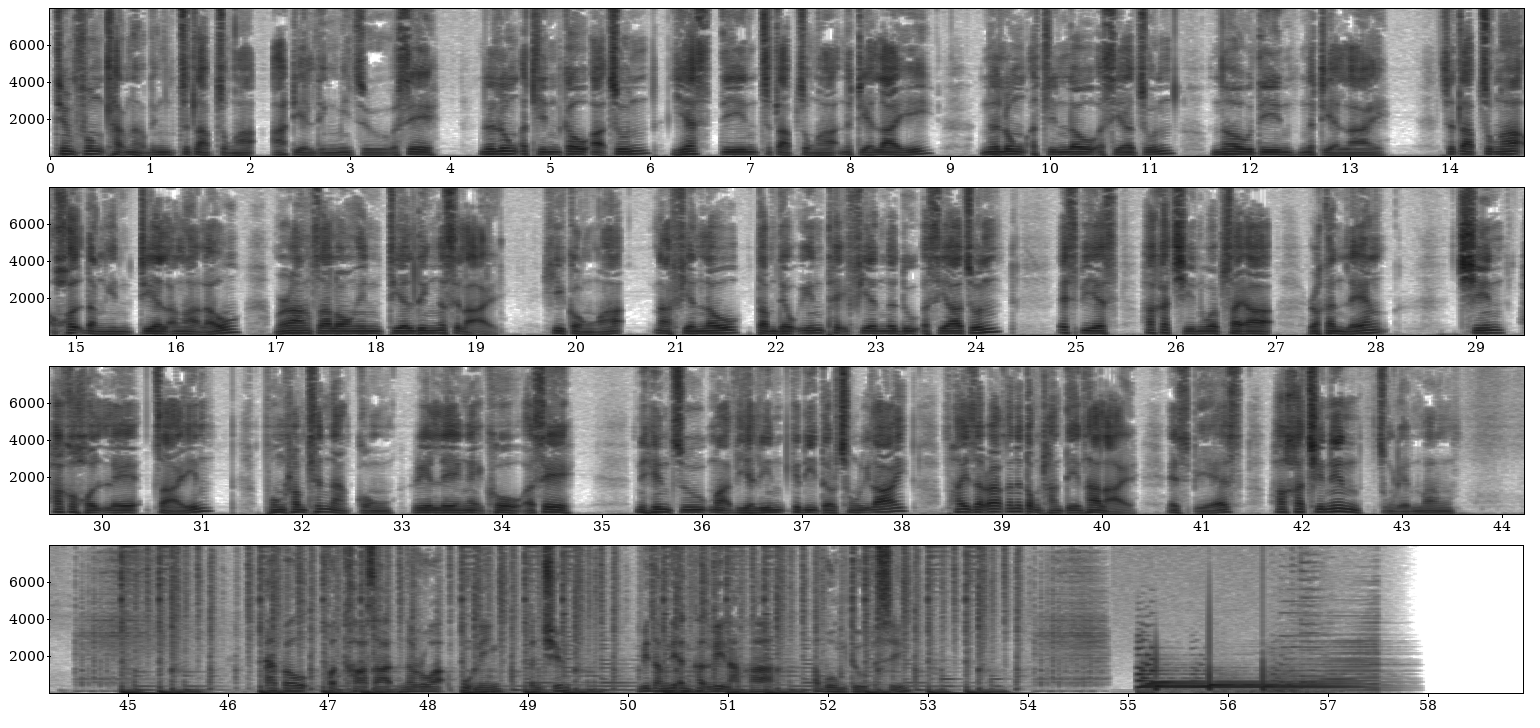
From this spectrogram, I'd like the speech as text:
ทิมฟงทักนักดิงจุดลับจงอาอาเดียลดิงมีจูอเซดลุงอตินเกาอาจุนเยสตินจุดลับจงอานาเดียไลนลุงอตินเลวอเสียจุนนาวดินนาเดียไลจุดลับจงอาฮอลดังอินเดียลอ่างาเลวมรางจาลองอินเดียลดิงอสิไลฮีกงอานาเฟียนเลวตำเดียวอินเทเฟียนนาดูอเสียจุน SBS ฮักชินเว็บไซต์อะรักันแรงชินฮักหดเลจ่ายนพงคำเช่นนักงเรียนเลงไงโคอาเซนี่เห็นจูมาวิลินกดีตรชงริไลให้จระกันต้องทันเตนห้าหลาย SBS ฮักชินินจงเลียนมัง Apple Podcast at Narwa Puning Kanchim Midang ni an khalwi na ha abum tu asi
